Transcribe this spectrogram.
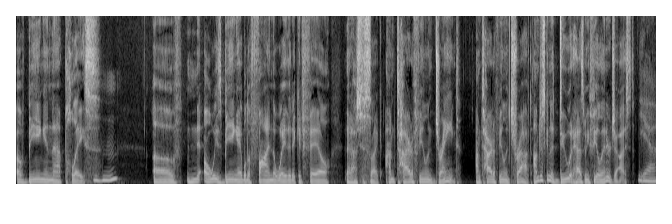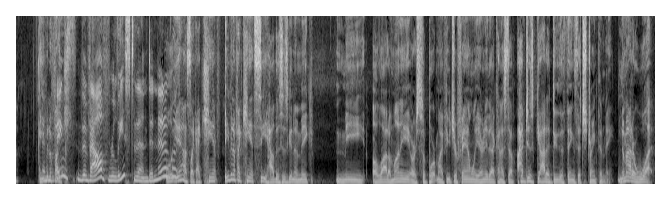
of being in that place mm-hmm. Of n- always being able to find the way that it could fail that I was just like, I'm tired of feeling drained. I'm tired of feeling trapped. I'm just going to do what has me feel energized. Yeah. Even And if I things, the valve released then, didn't it? Well, yeah, it's like I can't, even if I can't see how this is going to make me a lot of money or support my future family or any of that kind of stuff, I've just got to do the things that strengthen me, no matter what.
